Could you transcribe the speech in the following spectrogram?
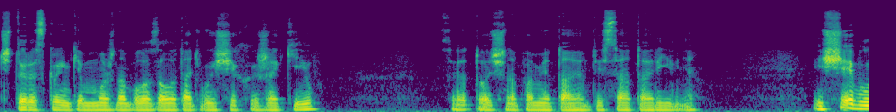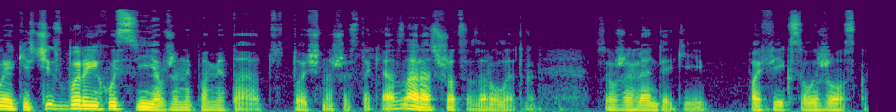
Чотири скриньки можна було залутати вищих хижаків. Це я точно пам'ятаю, 10 рівня. І ще були якісь, чи збери їх усі, я вже не пам'ятаю. Точно щось таке. А зараз що це за рулетка? Це вже гляньте, які пофіксили жорстко.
